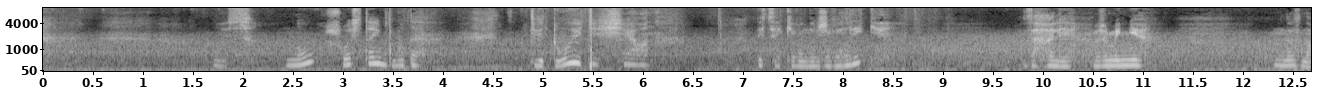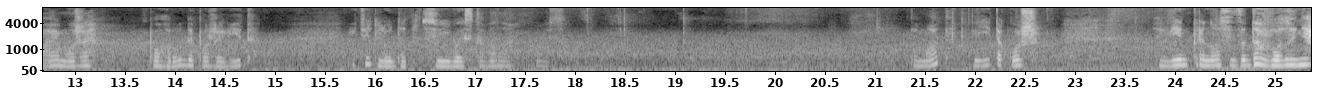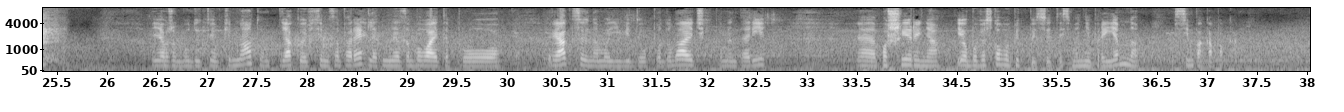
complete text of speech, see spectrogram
Ось. Ну, щось та й буде. Квітують іще вон. Дивіться, які вони вже великі. Взагалі, вже мені не знаю, може по груди, по живіт. Тіть Люда тут свій виставила. Ось. Томат їй також він приносить задоволення. Я вже буду йти в кімнату. Дякую всім за перегляд. Не забувайте про реакцію на мої відео, подобаючки, коментарі, е, поширення і обов'язково підписуйтесь. Мені приємно. Всім пока-пока.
